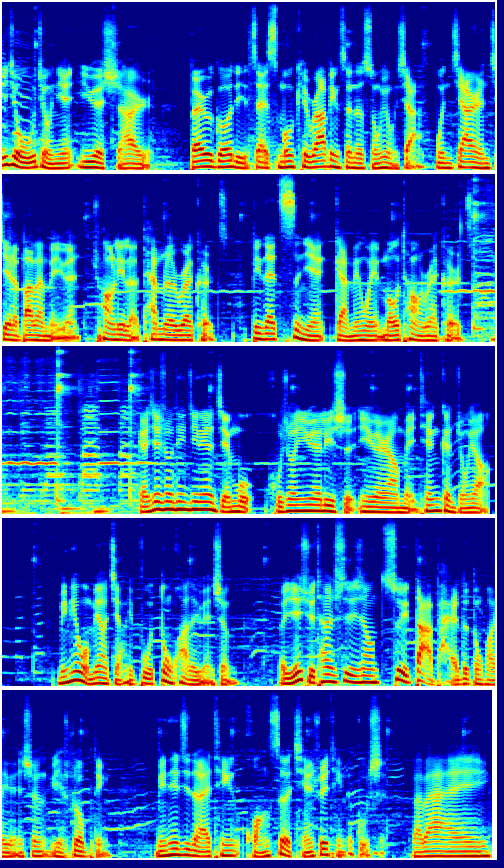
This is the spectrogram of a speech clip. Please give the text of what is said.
一九五九年一月十二日。Barry Gordy 在 Smokey Robinson 的怂恿下，问家人借了八百美元，创立了 Tamla Records，并在次年改名为 Motown Records。感谢收听今天的节目，胡说音乐历史，音乐让每天更重要。明天我们要讲一部动画的原声，呃，也许它是世界上最大牌的动画原声，也说不定。明天记得来听黄色潜水艇的故事，拜拜。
